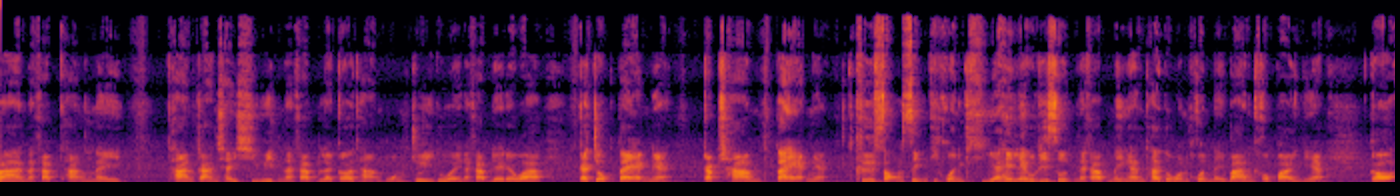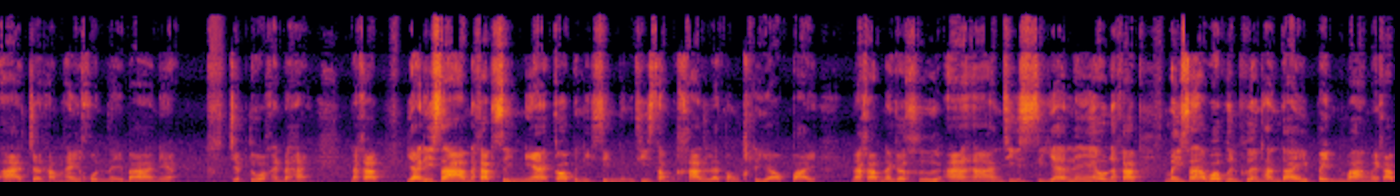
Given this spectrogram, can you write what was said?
บ้านนะครับ ทั้งในทางการใช้ชีวิตนะครับ แล้วก็ทางห่วงจุ้ยด้วยนะครับ เรียกได้ว่ากระจกแตกเนี่ยกับชามแตกเนี่ยคือสองสิ่งที่ควรเคลียร์ให้เร็วที่สุดนะครับ ไม่งั้นถ้าโดนคนในบ้านเข้าไปเนี่ย ก็อาจจะทำให้คนในบ้านเนี่ยเจ็บตัวกันได้นะครับ อย่างที่3นะครับสิ่งนี้ก็เป็นอีกสิ่งหนึ่งที่สำคัญและต้องเคลียร์ออกไปนะครับนั่นก็คืออาหารที่เสียแล้วนะครับ ไม่ทราบว่าเพื่อนๆท่านใดเป็นบ้างไหมครับ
